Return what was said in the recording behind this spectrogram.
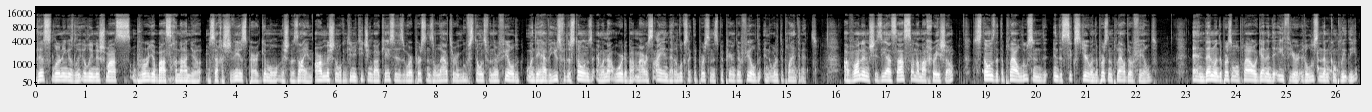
This learning is Le'ili Nishmas Bruria Bas Chananya, Masech Shvius, Paragimel, Mishnah Zayin. Our mission will continue teaching about cases where a person is allowed to remove stones from their field when they have a use for the stones and we're not worried about Maris Ayin that it looks like the person is preparing their field in order to plant in it. Avonim Shiziasason Amachresha, stones that the plow loosened in the sixth year when the person plowed their field. And then when the person will plow again in the eighth year, it'll loosen them completely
